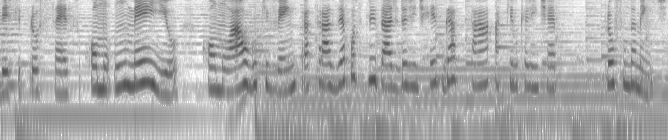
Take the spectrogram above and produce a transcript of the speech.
desse processo, como um meio, como algo que vem para trazer a possibilidade da gente resgatar aquilo que a gente é profundamente,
